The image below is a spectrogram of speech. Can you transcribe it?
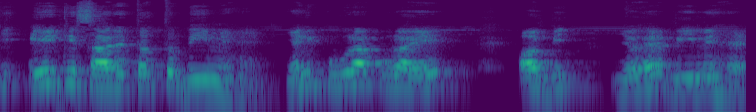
कि ए के सारे तत्व बी में हैं। यानी पूरा पूरा ए और बी जो है बी में है।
